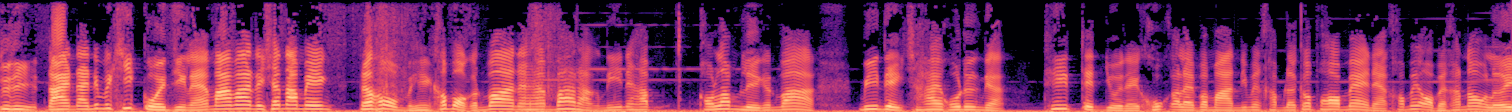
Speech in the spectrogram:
ดูดิ นายนายนี่ไม่ขี้โกงจริงๆนะมามาเดี๋ยวฉันนำเองแล้วผมเห็นเขาบอกกันว่านะฮะบ้านหลังนี้นะครับเขาล่ำลือกันว่ามีเด็กชายคนหนึ่งเนี่ยที่ติดอยู่ในคุกอะไรประมาณนี้ไหมครับ แล้วก็พ่อแม่เนี่ยเขาไม่ออกไปข้างนอกเลย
